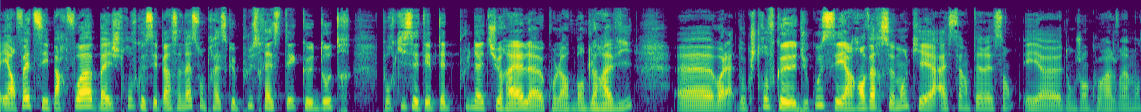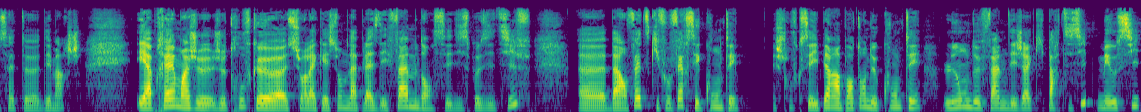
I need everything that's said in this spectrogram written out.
et en fait, c'est parfois, bah, je trouve que ces personnes-là sont presque plus restées que d'autres pour qui c'était peut-être plus naturel qu'on leur demande leur avis. voilà. Donc je trouve que du coup, c'est un renversement qui est assez intéressant et donc j'encourage vraiment cette démarche. Et après, moi, je trouve que sur la question de la place des femmes dans ces dispositifs, euh, bah, en fait, ce qu'il faut faire, c'est compter je trouve que c'est hyper important de compter le nombre de femmes déjà qui participent, mais aussi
